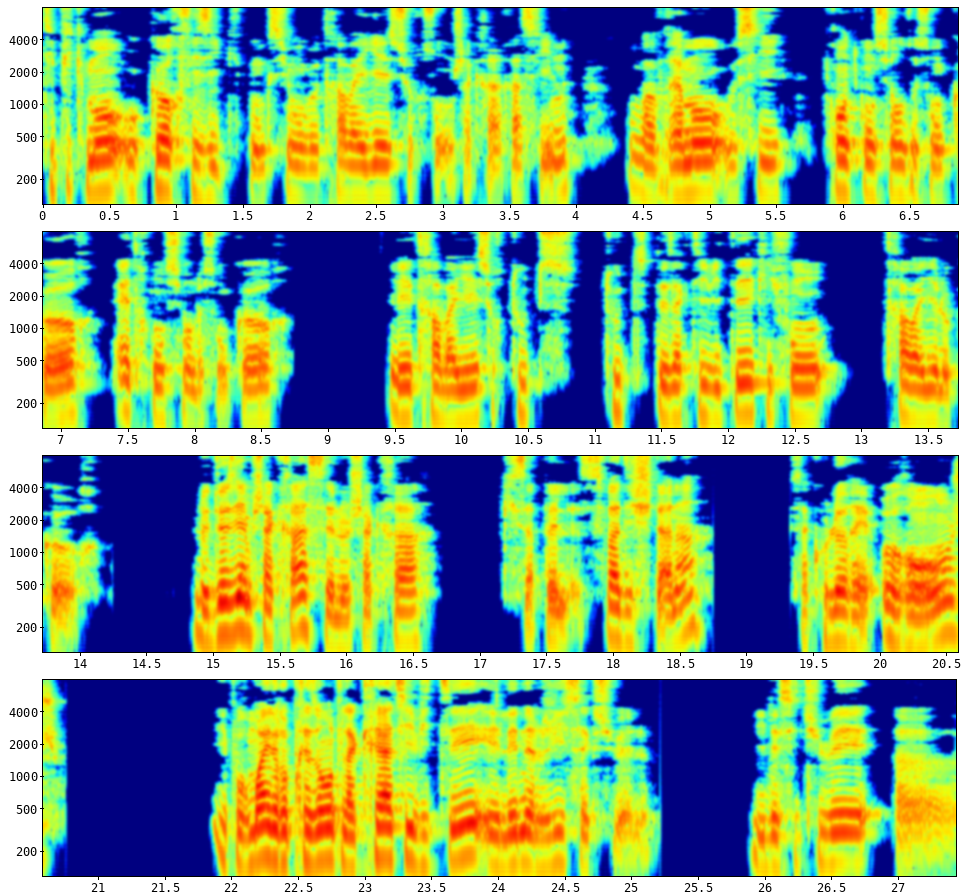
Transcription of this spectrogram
typiquement au corps physique. Donc si on veut travailler sur son chakra racine, on va vraiment aussi prendre conscience de son corps, être conscient de son corps, et travailler sur toutes, toutes des activités qui font travailler le corps. Le deuxième chakra, c'est le chakra qui s'appelle Svadhisthana. Sa couleur est orange. Et pour moi, il représente la créativité et l'énergie sexuelle. Il est situé, euh,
